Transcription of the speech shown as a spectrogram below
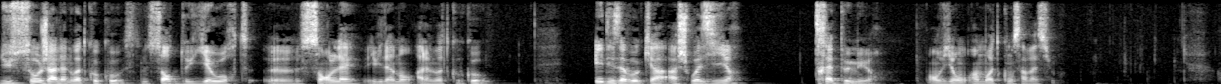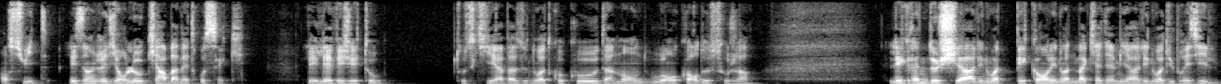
du soja à la noix de coco, c'est une sorte de yaourt euh, sans lait évidemment à la noix de coco, et des avocats à choisir très peu mûrs, environ un mois de conservation. Ensuite, les ingrédients low carb à mettre au sec. Les laits végétaux, tout ce qui est à base de noix de coco, d'amandes ou encore de soja. Les graines de chia, les noix de pécan, les noix de macadamia, les noix du Brésil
